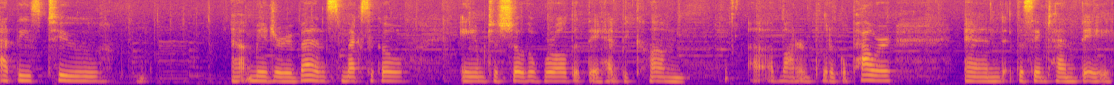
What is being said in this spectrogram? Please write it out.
At these two uh, major events, Mexico aimed to show the world that they had become a modern political power, and at the same time, they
